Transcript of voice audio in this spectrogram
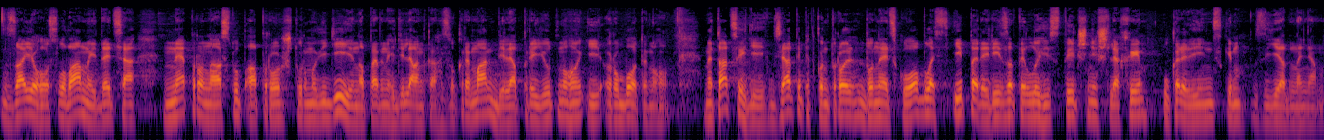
За його словами, йдеться не про наступ, а про штурмові дії на певних ділянках, зокрема біля приютного і роботиного. Мета цих дій взяти під контроль Донецьку область і перерізати логістичні шляхи українським з'єднанням.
